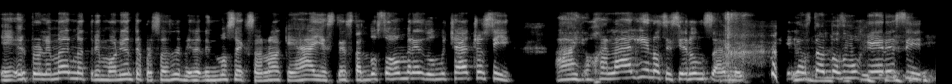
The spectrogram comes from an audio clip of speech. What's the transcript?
eh, el problema del matrimonio entre personas del, mismo sexo, ¿no? Que ay, este, están dos hombres, dos muchachos y ay, ojalá alguien nos hiciera un sándwich. Y no están dos mujeres y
